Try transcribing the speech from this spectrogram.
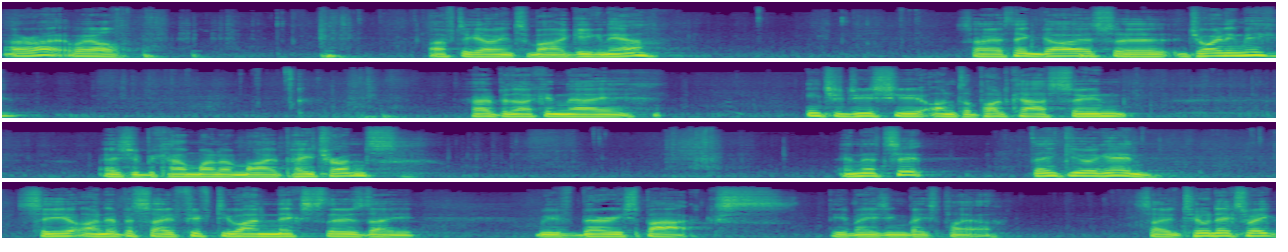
All right, well, I have to go into my gig now. So thank guys for joining me. Hoping I can uh, introduce you onto the podcast soon as you become one of my patrons. And that's it. Thank you again. See you on episode 51 next Thursday with Barry Sparks, the amazing bass player. So until next week,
